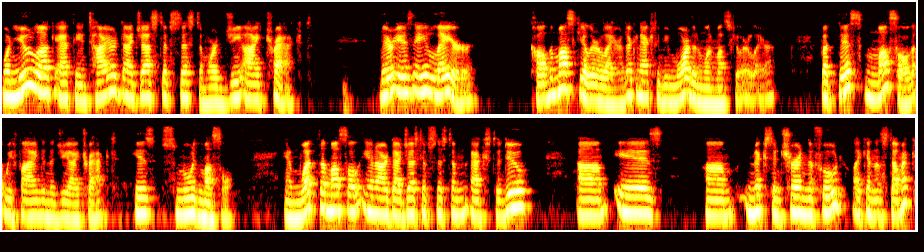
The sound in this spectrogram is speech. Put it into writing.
When you look at the entire digestive system or GI tract, there is a layer called the muscular layer. There can actually be more than one muscular layer. But this muscle that we find in the GI tract is smooth muscle. And what the muscle in our digestive system acts to do um, is um, mix and churn the food, like in the stomach.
